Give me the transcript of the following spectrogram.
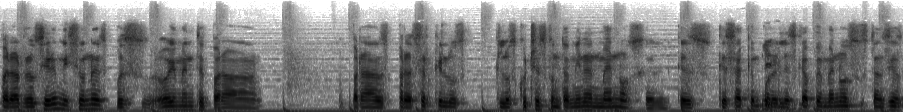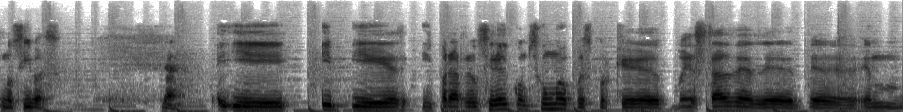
Para reducir emisiones, pues obviamente para, para, para hacer que los, que los coches contaminen menos, que, que saquen por el escape menos sustancias nocivas. ya. Y, y, y- y para reducir el consumo, pues porque está de, de- de- em-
